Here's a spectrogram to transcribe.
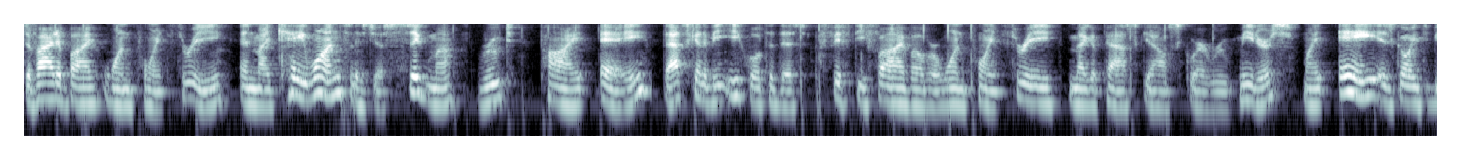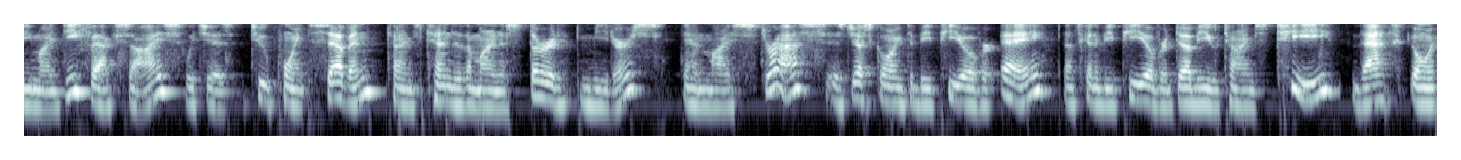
Divided by 1.3. And my K1s is just sigma root pi a. That's going to be equal to this 55 over 1.3 megapascal square root meters. My a is going to be my defect size, which is 2.7 times 10 to the minus third meters. And my stress is just going to be P over A. That's going to be P over W times T. That's going,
